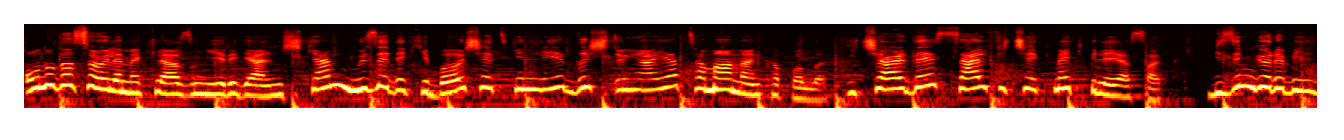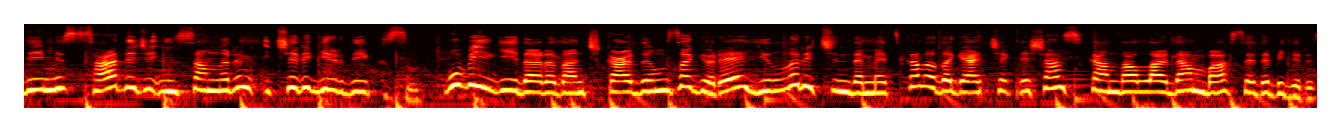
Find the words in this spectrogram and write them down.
Onu da söylemek lazım yeri gelmişken müzedeki bağış etkinliği dış dünyaya tamamen kapalı. İçeride selfie çekmek bile yasak. Bizim görebildiğimiz sadece insanların içeri girdiği kısım. Bu bilgiyi de aradan çıkardığımıza göre yıllar içinde Met Gala'da gerçekleşen skandallardan bahsedebiliriz.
